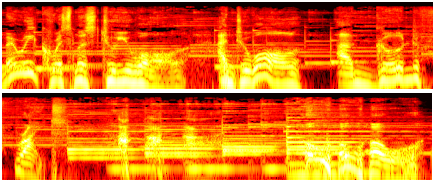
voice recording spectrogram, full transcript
Merry Christmas to you all, and to all a good fright. Ha ha ha! Ho ho ho!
